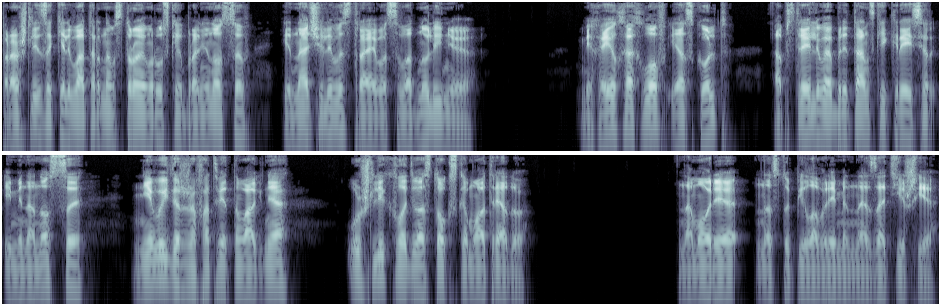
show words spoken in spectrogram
прошли за кельваторным строем русских броненосцев и начали выстраиваться в одну линию. Михаил Хохлов и Аскольд, обстреливая британский крейсер и миноносцы, не выдержав ответного огня, ушли к Владивостокскому отряду. На море наступило временное затишье.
